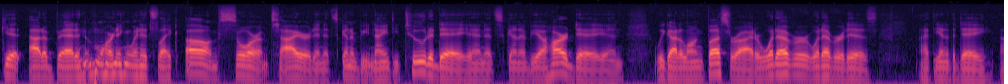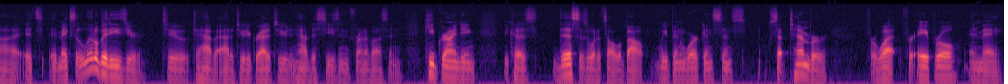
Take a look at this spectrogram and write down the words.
get out of bed in the morning when it's like, oh, I'm sore, I'm tired, and it's going to be 92 today, and it's going to be a hard day, and we got a long bus ride, or whatever, whatever it is. At the end of the day, uh, it's it makes it a little bit easier to to have an attitude of gratitude and have this season in front of us and keep grinding because this is what it's all about. We've been working since September for what? For April and May,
